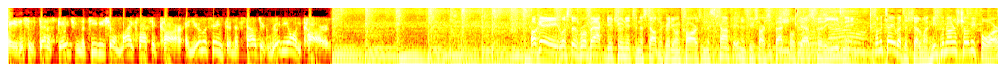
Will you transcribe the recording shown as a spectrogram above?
Hey, this is Dennis Gage from the TV show My Classic Car, and you're listening to Nostalgic Radio and Cars. Okay, listeners, we're back. You're tuned into Nostalgic Radio and Cars, and it's time to introduce our special guest for the evening. Let me tell you about this gentleman. He's been on our show before.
